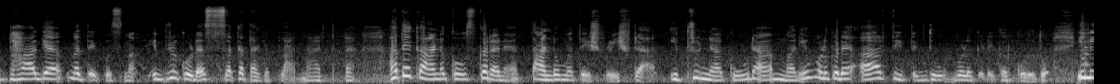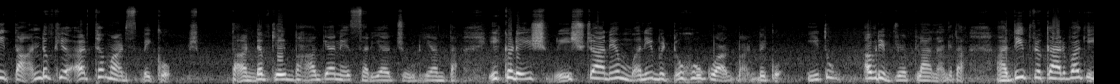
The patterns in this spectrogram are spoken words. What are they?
ಭಾಗ್ಯ ಮತ್ತು ಕುಸುಮ ಇಬ್ಬರು ಕೂಡ ಸಖತ್ತಾಗಿ ಪ್ಲ್ಯಾನ್ ಮಾಡ್ತಾರೆ. ಅದೇ ಕಾರಣಕ್ಕೋಸ್ಕರನೇ ತಾಂಡು ಮತ್ತು ಶ್ರೇಷ್ಠ ಇಬ್ಬರನ್ನ ಕೂಡ ಮನೆ ಒಳಗಡೆ ಆರತಿ ತೆಗೆದು ಒಳಗಡೆ ಕರ್ಕೊಳ್ಳೋದು. ಇಲ್ಲಿ ತಾಂಡವಕ್ಕೆ ಅರ್ಥ ಮಾಡಿಸ್ಬೇಕು. ತಾಂಡವ್ಗೆ ಭಾಗ್ಯನೇ ಸರಿಯಾದ ಜೋಡಿ ಅಂತ. ಈ ಕಡೆ ಶ್ರೇಷ್ಠನೇ ಮನೆ ಬಿಟ್ಟು ಹೋಗುವಾಗ ಮಾಡಬೇಕು. ಇದು ಅವರಿಬ್ಬರ ಪ್ಲಾನ್ ಆಗಿದೆ. ಅದೇ ಪ್ರಕಾರವಾಗಿ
